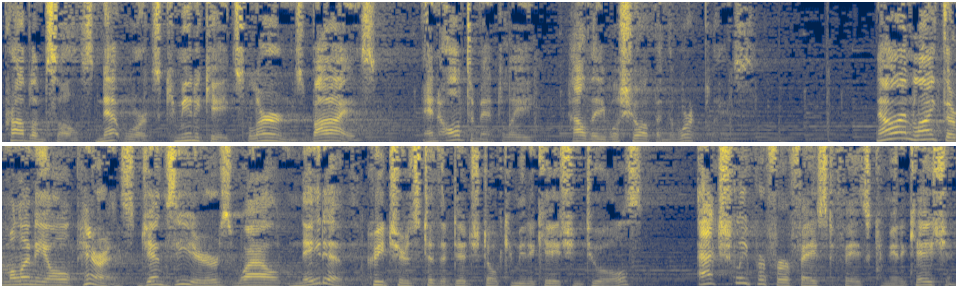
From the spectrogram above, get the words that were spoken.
problem solves, networks, communicates, learns, buys, and ultimately how they will show up in the workplace. Now, unlike their millennial parents, Gen Zers, while native creatures to the digital communication tools, actually prefer face-to-face communication.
